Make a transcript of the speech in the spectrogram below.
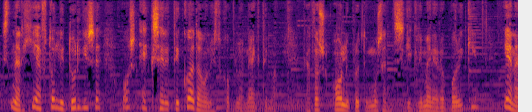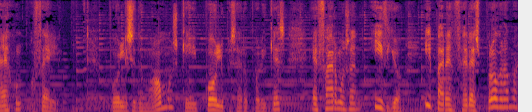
στην αρχή αυτό λειτουργήσε ως εξαιρετικό ανταγωνιστικό πλεονέκτημα, καθώς όλοι προτιμούσαν τη συγκεκριμένη αεροπορική για να έχουν ωφέλη. Πολύ σύντομα όμως και οι υπόλοιπες αεροπορικές εφάρμοσαν ίδιο ή παρεμφερές πρόγραμμα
